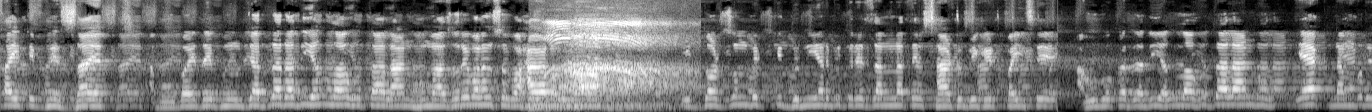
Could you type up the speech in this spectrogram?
সাইদ ইবনে আবু রাদিয়াল্লাহু তাআলা আনহুমা। জোরে বলেন সুবহানাল্লাহ। এই দশজন ব্যক্তি দুনিয়ার ভিতরে জান্নাতের সার্টিফিকেট পাইছে। আবু বকর রাদি আল্লাহ এক নম্বরে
